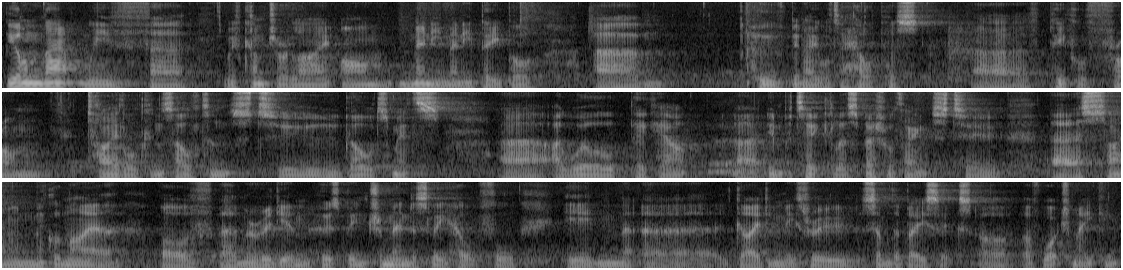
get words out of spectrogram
Beyond that, we've, uh, we've come to rely on many, many people um, who've been able to help us. Uh, people from Tidal consultants to goldsmiths. Uh, I will pick out, uh, in particular, special thanks to uh, Simon Michlmayr of uh, Meridian, who's been tremendously helpful in guiding me through some of the basics of, of watchmaking.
